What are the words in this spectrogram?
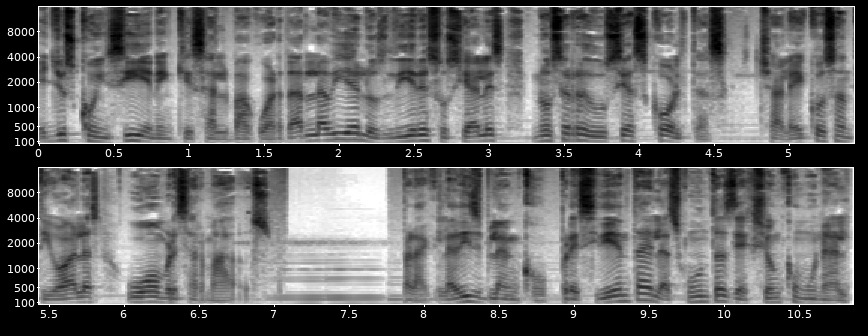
Ellos coinciden en que salvaguardar la vida de los líderes sociales no se reduce a escoltas, chalecos antibalas u hombres armados. Para Gladys Blanco, presidenta de las Juntas de Acción Comunal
